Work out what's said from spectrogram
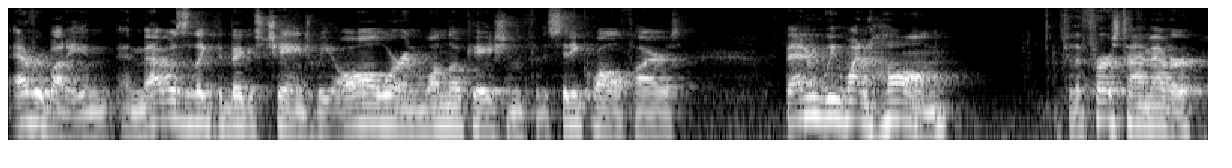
everybody, and, and that was like the biggest change. We all were in one location for the city qualifiers. Then we went home for the first time ever.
